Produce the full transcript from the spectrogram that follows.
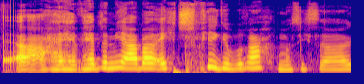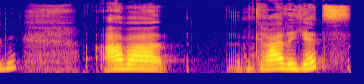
äh, hätte mir aber echt viel gebracht, muss ich sagen. Aber gerade jetzt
